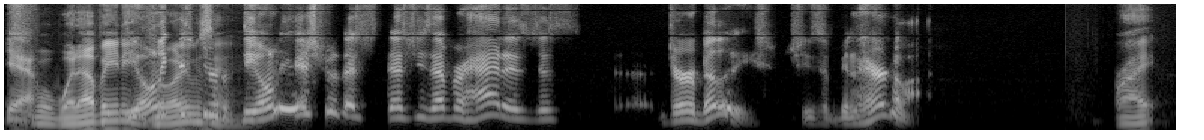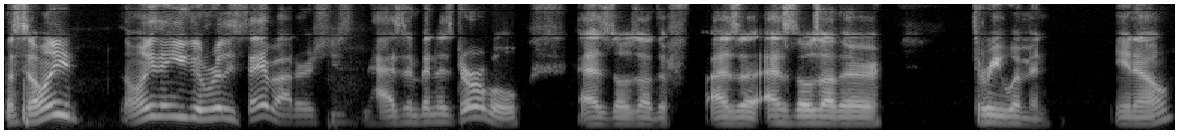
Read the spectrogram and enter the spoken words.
Yeah. for whatever you need. The only issue, the only issue that that she's ever had is just durability. She's been hurt a lot. right? That's the only the only thing you can really say about her. is She hasn't been as durable as those other as a, as those other three women. You know,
